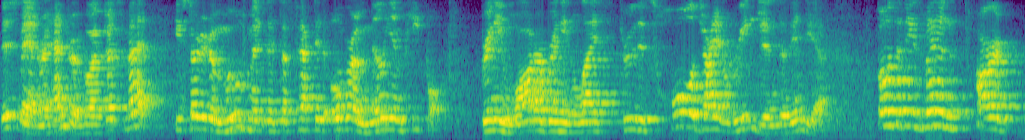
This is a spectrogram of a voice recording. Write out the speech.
This man, Rajendra, who I've just met, he started a movement that's affected over a million people, bringing water, bringing life through this whole giant regions of India. Both of these men are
